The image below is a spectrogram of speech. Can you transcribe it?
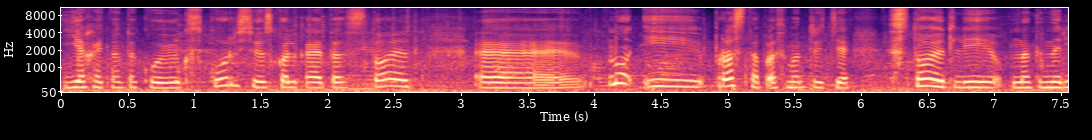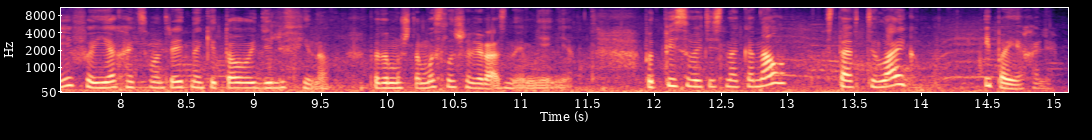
ехать на такую экскурсию, сколько это стоит. Э, ну и просто посмотрите, стоит ли на Тенерифе ехать смотреть на китов и дельфинов, потому что мы слышали разные мнения. Подписывайтесь на канал, ставьте лайк и поехали!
